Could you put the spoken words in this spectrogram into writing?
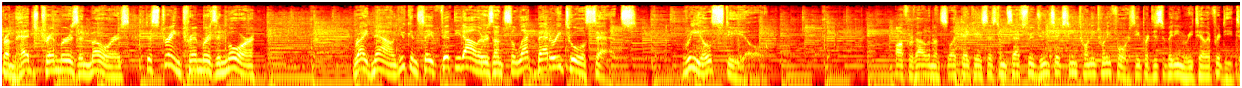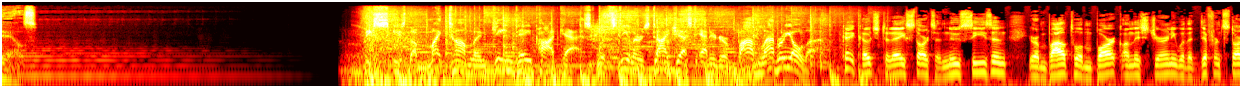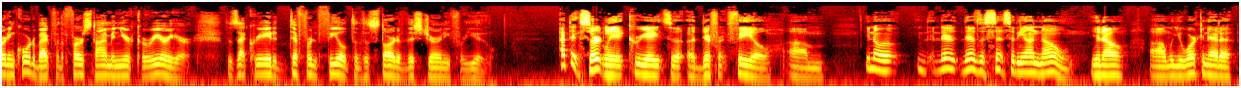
From hedge trimmers and mowers to string trimmers and more, right now you can save $50 on select battery tool sets. Real STIHL. Offer valid on select AK system sets through June 16, 2024. See participating retailer for details. This is the Mike Tomlin Game Day Podcast with Steelers Digest editor Bob Labriola. Okay, coach, today starts a new season. You're about to embark on this journey with a different starting quarterback for the first time in your career here. Does that create a different feel to the start of this journey for you? I think certainly it creates a, a different feel. Um, you know, there, there's a sense of the unknown. You know, uh, when you're working at a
